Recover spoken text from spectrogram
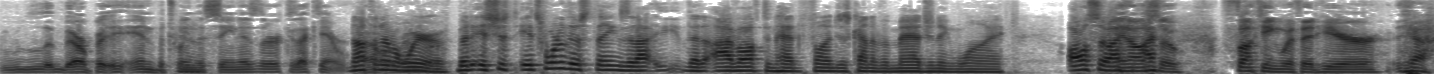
are in between the scene. Is there? Because I can't. Not I that I'm don't aware of, but it's just it's one of those things that I that I've often had fun just kind of imagining why. Also, I And I- also fucking with it here. yeah,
